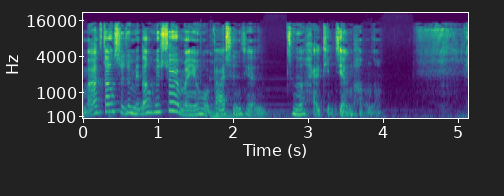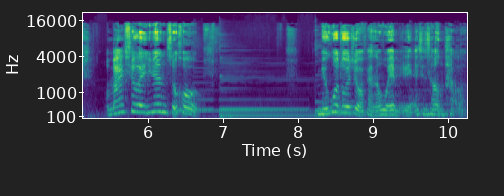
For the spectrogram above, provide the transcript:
我妈当时就没当回事儿嘛，因为我爸生前真的还挺健康的。我妈去了医院之后，没过多久，反正我也没联系上她了。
